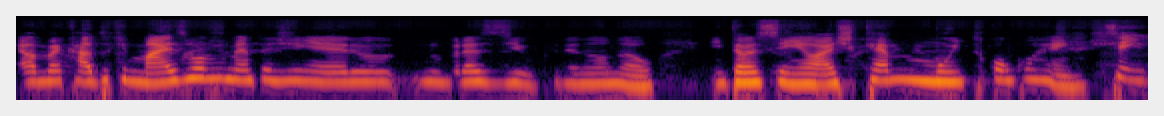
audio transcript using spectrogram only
É o mercado que mais movimenta dinheiro no Brasil, querendo ou não. Então, assim, eu acho que é muito concorrente. Sim,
